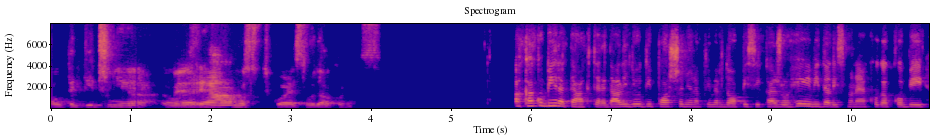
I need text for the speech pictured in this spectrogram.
autentičnije da, realnost koja je svuda oko nas. A kako birate aktere? Da li ljudi pošalju, na primjer, dopis i kažu hej, videli smo nekoga ko bi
